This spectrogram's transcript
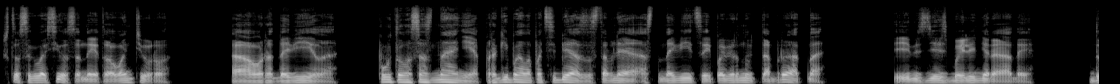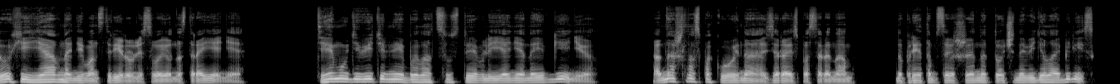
что согласился на эту авантюру. Аура давила, путала сознание, прогибала под себя, заставляя остановиться и повернуть обратно. Им здесь были не рады. Духи явно демонстрировали свое настроение. Тем удивительнее было отсутствие влияния на Евгению. Она шла спокойно, озираясь по сторонам, но при этом совершенно точно видела обелиск.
